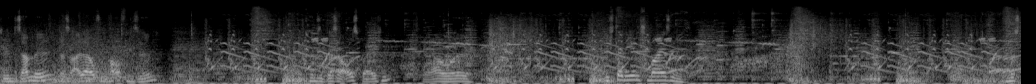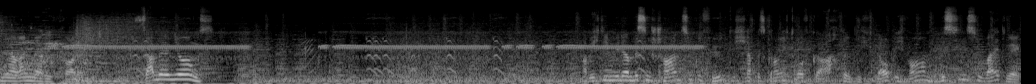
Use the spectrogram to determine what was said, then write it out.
Schön sammeln, dass alle auf dem Haufen sind. Dann können sie besser ausweichen. Jawohl. Nicht daneben schmeißen. Wir müssen ja ran, merke ich gerade. Sammeln, Jungs! Habe ich dem wieder ein bisschen Schaden zugefügt? Ich habe jetzt gar nicht drauf geachtet. Ich glaube, ich war ein bisschen zu weit weg.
